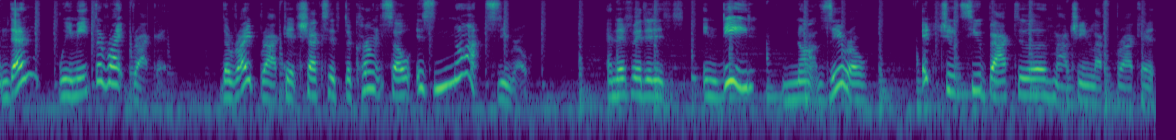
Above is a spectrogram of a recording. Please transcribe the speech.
and then we meet the right bracket. The right bracket checks if the current cell is not zero. And if it is indeed not zero, it shoots you back to the matching left bracket.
